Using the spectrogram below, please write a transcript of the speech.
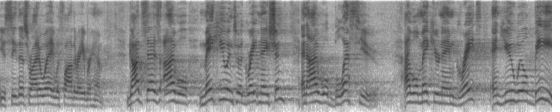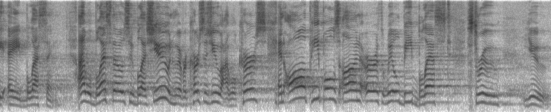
You see this right away with Father Abraham. God says, I will make you into a great nation, and I will bless you. I will make your name great, and you will be a blessing. I will bless those who bless you, and whoever curses you, I will curse. And all peoples on earth will be blessed through you.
